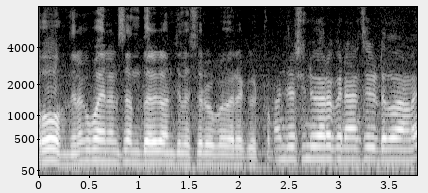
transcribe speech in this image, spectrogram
ഓ നിനക്ക് ഫൈനാൻസ് എന്തായാലും അഞ്ച് ലക്ഷം രൂപ വരെ കിട്ടും. അഞ്ച് ലക്ഷം രൂപ വരെ ഫിനാൻസ് കിട്ടുന്നതാണ്.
